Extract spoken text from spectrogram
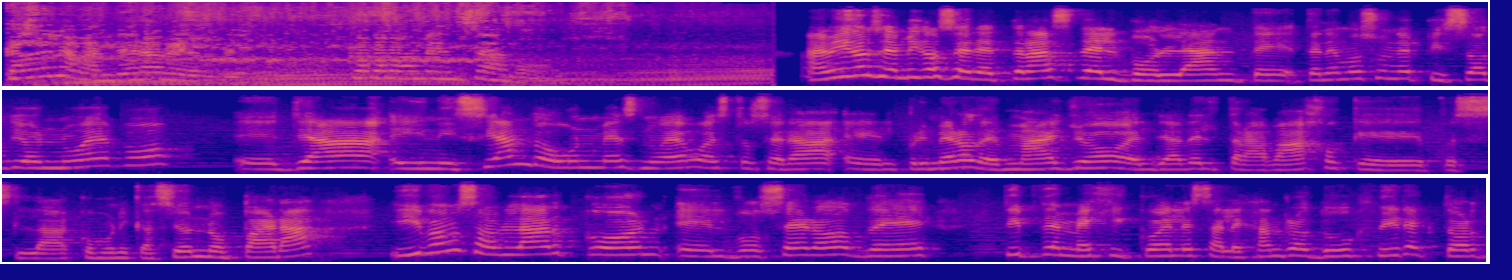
Cabe la bandera verde. Comenzamos. Amigos y amigos de Detrás del Volante, tenemos un episodio nuevo eh, ya iniciando un mes nuevo, esto será el primero de mayo, el día del trabajo, que pues la comunicación no para. Y vamos a hablar con el vocero de Tip de México, él es Alejandro Dug, director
